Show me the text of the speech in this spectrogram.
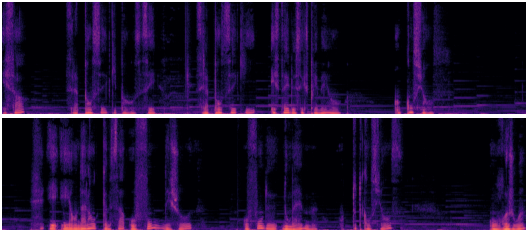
Et ça, c'est la pensée qui pense. C'est, c'est la pensée qui essaye de s'exprimer en, en conscience. Et, en allant comme ça au fond des choses, au fond de nous-mêmes, en toute conscience, on rejoint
